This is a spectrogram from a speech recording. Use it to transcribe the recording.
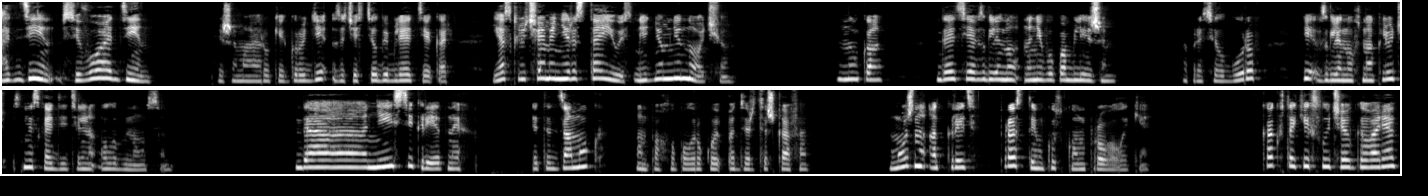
Один, всего один. Прижимая руки к груди, зачастил библиотекарь. Я с ключами не расстаюсь ни днем, ни ночью. Ну-ка, дайте я взгляну на него поближе, попросил Гуров и, взглянув на ключ, снисходительно улыбнулся. Да, не из секретных. Этот замок, он похлопал рукой по дверце шкафа, можно открыть простым куском проволоки. Как в таких случаях говорят,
